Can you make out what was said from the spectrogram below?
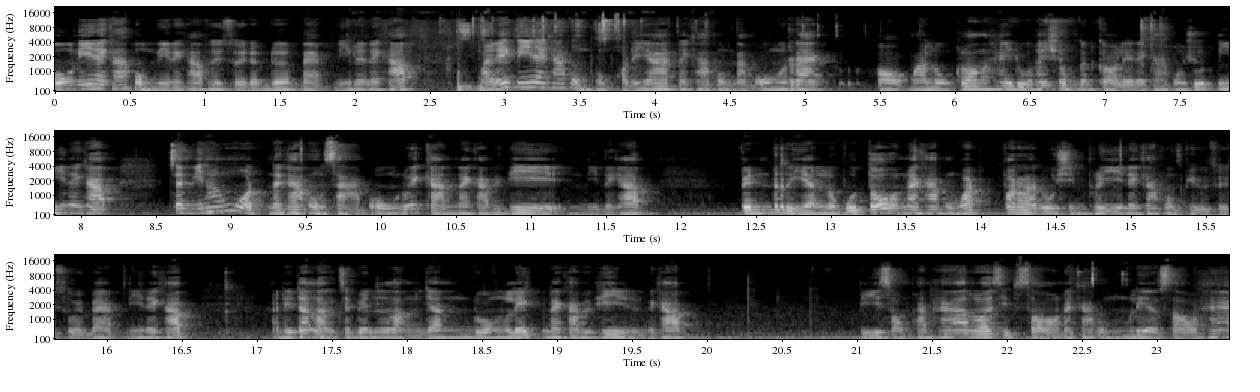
องค์นี้นะครับผมนี่นะครับสวยๆเดิมๆแบบนี้เลยนะครับหมายเลขนี้นะครับผมผมขออนุญาตนะครับ ผมนำองค์แรกออกมาลงกล้องให้ดูให้ชมกันก่อนเลยนะครับผมชุดนี้นะครับจะมีทั้งหมดนะครับผมสามองค์ด้วยกันนะครับพี่ๆนี่นะครับเป็นเหรียญหลวงปู่โตนะครับผมวัดปราดูชิมพลีนะครับผมผิวสวยๆแบบนี้นะครับ อันนี้ด้านหลังจะเป็นหลังยันดวงเล็กนะครับพี่ๆนะครับปี 2512 นะครับผมเหรียญเสาห้า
